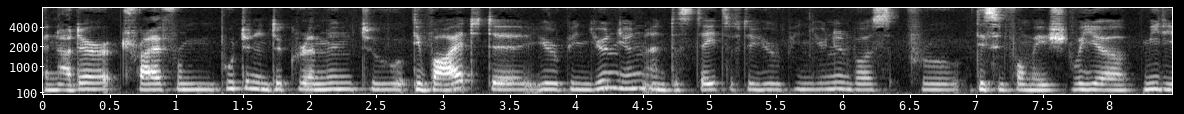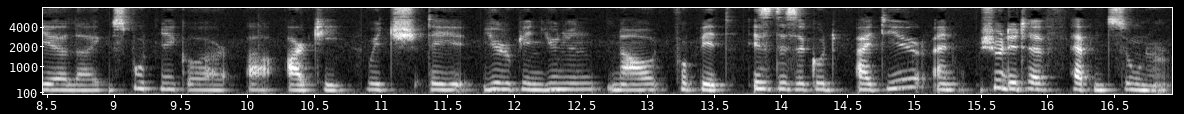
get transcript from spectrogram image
Another try from Putin and the Kremlin to divide the European Union and the states of the European Union was through disinformation via media like Sputnik or uh, RT, which the European Union now forbid. Is this a good idea and should it have happened sooner?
